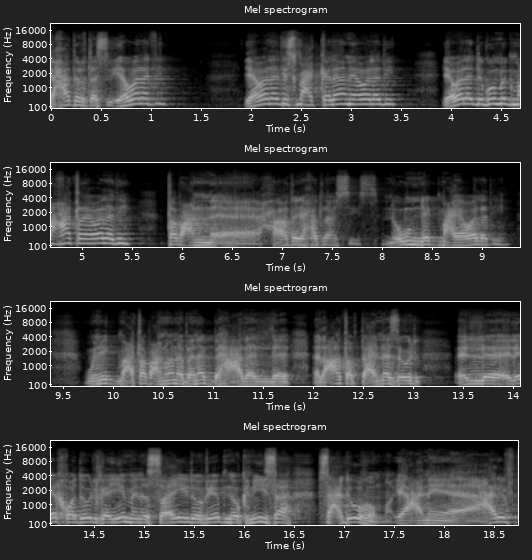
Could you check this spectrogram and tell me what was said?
يا حضرة القسيس يا ولدي يا ولدي اسمع الكلام يا ولدي يا ولدي قوم اجمع عطا يا ولدي. طبعا آه، حاضر يا حضر القسيس نقوم نجمع يا ولدي ونجمع طبعا وأنا بنبه على العطا بتاع الناس دول. الإخوة دول جايين من الصعيد وبيبنوا كنيسة ساعدوهم. يعني عارف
